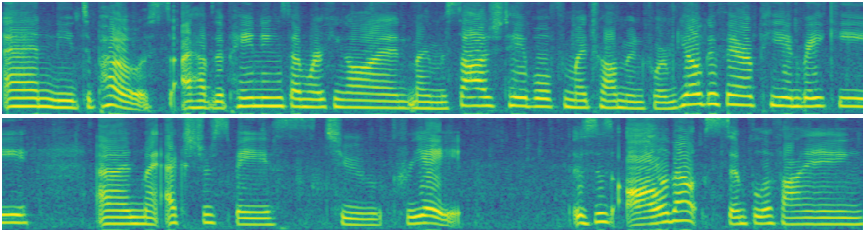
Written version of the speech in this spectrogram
and need to post. I have the paintings I'm working on, my massage table for my trauma informed yoga therapy and Reiki, and my extra space to create. This is all about simplifying,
